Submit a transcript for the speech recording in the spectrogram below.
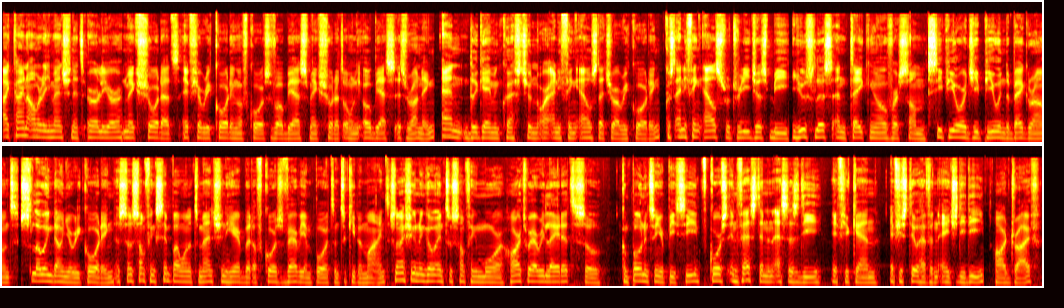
I kind of already mentioned it earlier. Make sure that if you're recording, of course, of OBS, make sure that only OBS is running and the game in question or anything else that you are recording. Because anything else would really just be useless and taking over some CPU or GPU in the background, slowing down your recording. So something simple I wanted to mention here, but of course very important to keep in mind. So I'm actually going to go into something more hardware related. So components in your PC. Of course, invest in an SSD if you can, if you still have an HDD hard drive.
